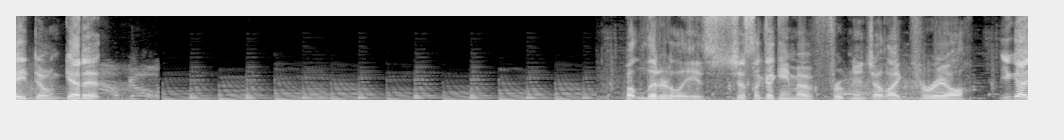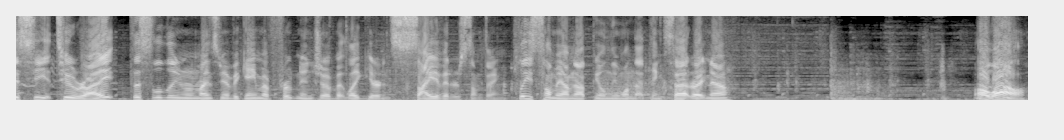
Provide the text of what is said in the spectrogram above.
I don't get it. But literally, it's just like a game of Fruit Ninja, like, for real. You guys see it too, right? This literally reminds me of a game of Fruit Ninja, but like you're inside of it or something. Please tell me I'm not the only one that thinks that right now. Oh, wow.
